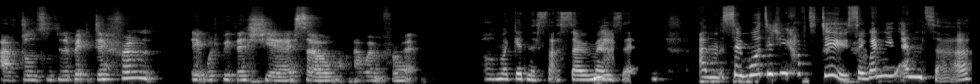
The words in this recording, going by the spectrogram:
I've done something a bit different, it would be this year. So I went for it. Oh my goodness, that's so amazing. um, so what did you have to do? So when you enter,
